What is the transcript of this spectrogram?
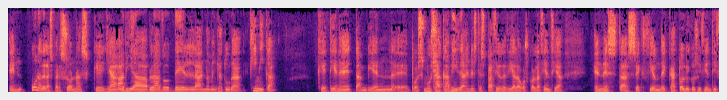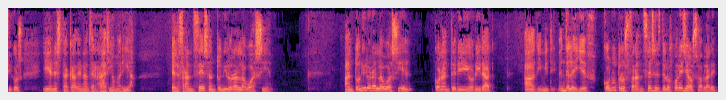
en una de las personas que ya había hablado de la nomenclatura química, que tiene también eh, pues mucha cabida en este espacio de diálogos con la ciencia, en esta sección de católicos y científicos y en esta cadena de Radio María. El francés Anthony Laurent Lavoisier. Anthony Laurent Lavoisier con anterioridad a Dmitri Mendeleev con otros franceses, de los cuales ya os hablaré,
